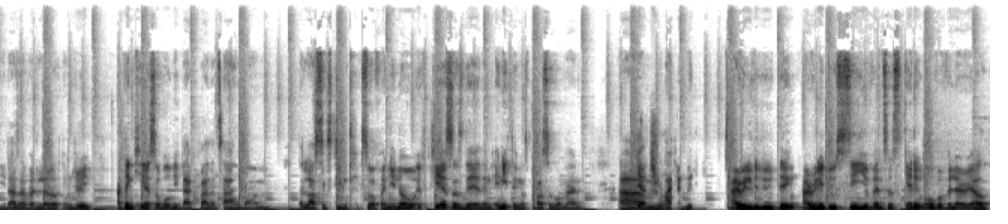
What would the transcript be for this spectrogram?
He does have a little injury. I think Chiesa will be back by the time um, the last 16 kicks off. And you know, if Chiesa's there, then anything is possible, man. Um, yeah, true. I, I really do think I really do see Juventus getting over Villarreal,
